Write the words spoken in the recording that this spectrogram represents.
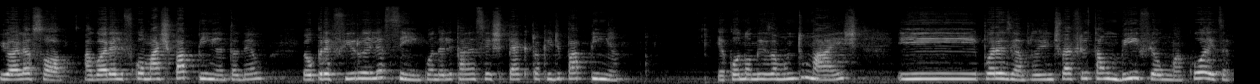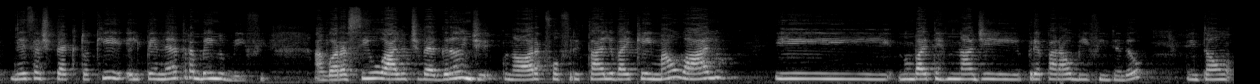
E olha só, agora ele ficou mais papinha, entendeu? Eu prefiro ele assim, quando ele tá nesse aspecto aqui de papinha. Economiza muito mais. E, por exemplo, a gente vai fritar um bife, alguma coisa, nesse aspecto aqui, ele penetra bem no bife. Agora, se o alho tiver grande, na hora que for fritar, ele vai queimar o alho e não vai terminar de preparar o bife, entendeu? Então,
